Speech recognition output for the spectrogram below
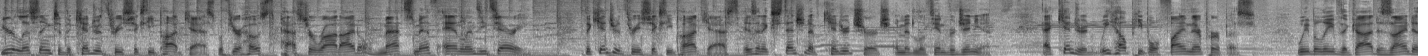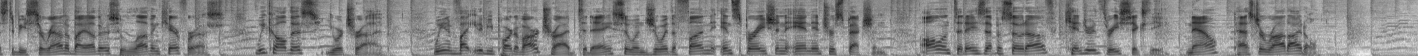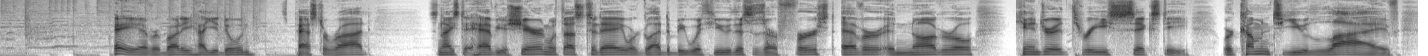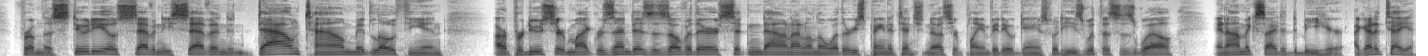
You're listening to the Kindred 360 podcast with your hosts, Pastor Rod Idle, Matt Smith, and Lindsay Terry. The Kindred 360 podcast is an extension of Kindred Church in Midlothian, Virginia. At Kindred, we help people find their purpose. We believe that God designed us to be surrounded by others who love and care for us. We call this your tribe. We invite you to be part of our tribe today, so enjoy the fun, inspiration, and introspection, all in today's episode of Kindred 360. Now, Pastor Rod Idle. Hey everybody, how you doing? It's Pastor Rod. It's nice to have you sharing with us today. We're glad to be with you. This is our first ever inaugural Kindred 360. We're coming to you live from the Studio 77 in downtown Midlothian. Our producer, Mike Resendez, is over there sitting down. I don't know whether he's paying attention to us or playing video games, but he's with us as well. And I'm excited to be here. I got to tell you,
